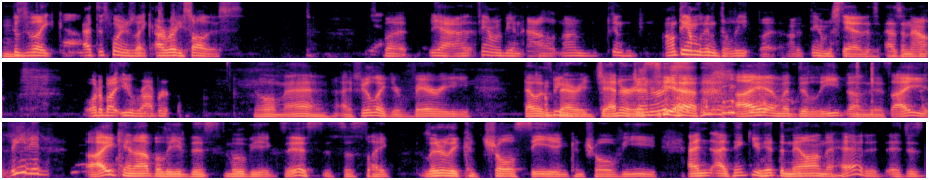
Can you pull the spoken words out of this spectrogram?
Because Mm. like No. at this point, it's like I already saw this. Yeah. But yeah, I think I'm gonna be an out. I'm gonna. I don't think I'm gonna delete, but I think I'm gonna stay as, as an out. What about you, Robert? Oh man, I feel like you're very. That was very generous. generous? Yeah, I am a delete on this. I Deleted. I cannot believe this movie exists. It's just like literally Control C and Control V, and I think you hit the nail on the head. It, it just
